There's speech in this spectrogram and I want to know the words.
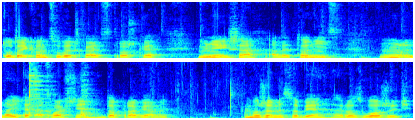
Tutaj końcóweczka jest troszkę mniejsza, ale to nic. No i teraz właśnie doprawiamy. Możemy sobie rozłożyć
